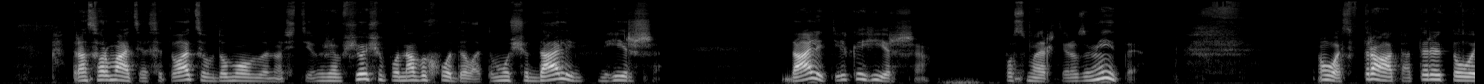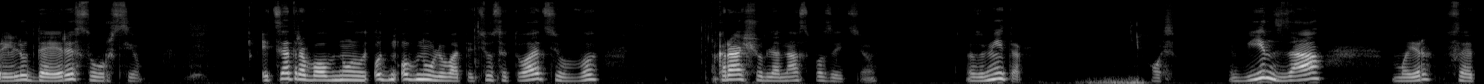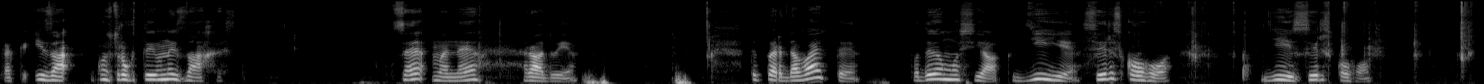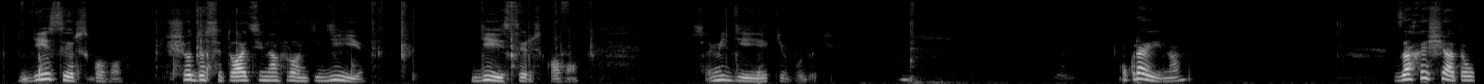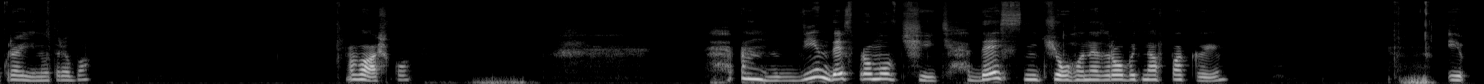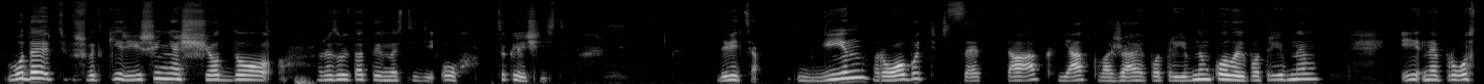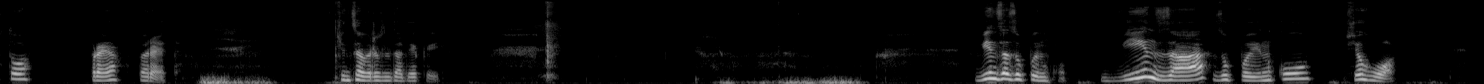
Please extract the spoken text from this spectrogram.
Трансформація ситуації в домовленості. Вже в що, щоб вона виходила, тому що далі гірше. Далі тільки гірше. По смерті, розумієте? Ось втрата територій, людей, ресурсів. І це треба обнулювати цю ситуацію в кращу для нас позицію. Розумієте? Ось. Він за мир все-таки і за конструктивний захист. Це мене радує. Тепер давайте подивимось, як дії сирського, дії сирського, дії сирського щодо ситуації на фронті. Дії. Дії сирського. Самі дії, які будуть. Україна. Захищати Україну треба. Важко. Він десь промовчить, десь нічого не зробить навпаки. І будуть швидкі рішення щодо результативності дій. Ох, циклічність. Дивіться, він робить все так, як вважає потрібним, коли потрібним, і не просто пре вперед. Кінцевий результат який? Він за зупинку. Він за зупинку всього.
